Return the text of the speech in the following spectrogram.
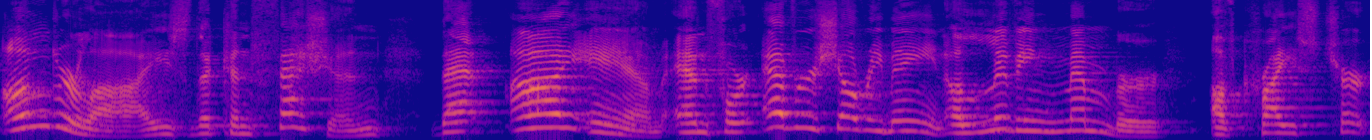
underlies the confession that I am and forever shall remain a living member of Christ's church.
